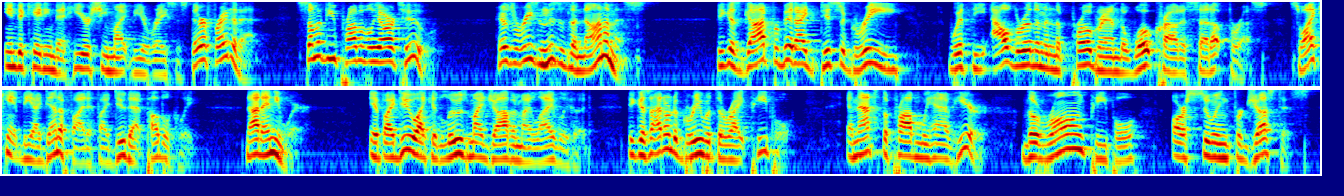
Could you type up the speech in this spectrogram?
indicating that he or she might be a racist. They're afraid of that. Some of you probably are too. Here's a reason this is anonymous. Because God forbid I disagree with the algorithm and the program the woke crowd has set up for us. So I can't be identified if I do that publicly. Not anywhere. If I do, I could lose my job and my livelihood because I don't agree with the right people. And that's the problem we have here. The wrong people are suing for justice.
